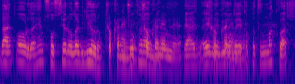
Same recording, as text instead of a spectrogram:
Ben orada hem sosyal olabiliyorum. Çok önemli. Çok Çok önemli. önemli. Yani evde Çok bir odaya önemli. kapatılmak var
